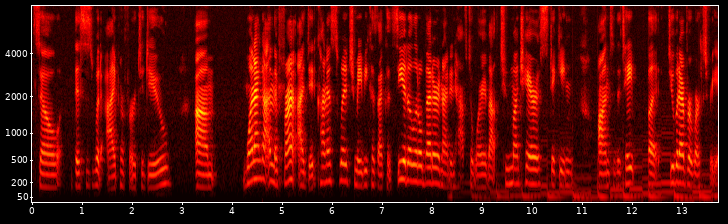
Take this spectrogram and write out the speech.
So this is what I prefer to do. Um, when I got in the front, I did kind of switch, maybe because I could see it a little better and I didn't have to worry about too much hair sticking onto the tape, but do whatever works for you.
